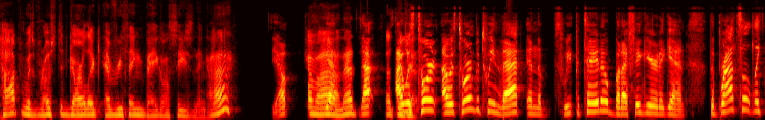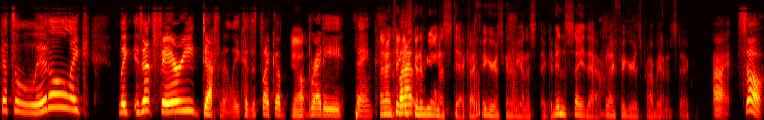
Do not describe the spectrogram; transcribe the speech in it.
topped with roasted garlic, everything bagel seasoning. Huh? yep. Come on, Yeah, that's That that's. I was torn. I was torn between that and the sweet potato, but I figured again, the bratzel, like that's a little like, like is that fairy? Definitely, because it's like a yeah. bready thing. And I think But it's going to be on a stick. I figure it's going to be on a stick. It didn't say that, but I figure it's probably on a stick. All right, so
